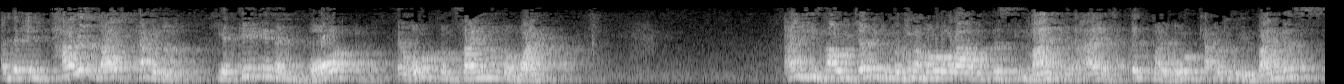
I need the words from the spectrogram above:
And that entire life's capital, he had taken and bought a whole consignment of wine. And he's now returning to Medina Munawwara with this in mind that I have spent my whole capital in buying this,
